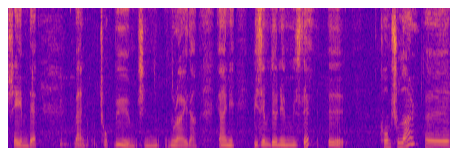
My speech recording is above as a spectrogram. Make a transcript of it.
şeyimde. Ben çok büyüğüm şimdi Nuray'dan. Yani bizim dönemimizde e, komşular e,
